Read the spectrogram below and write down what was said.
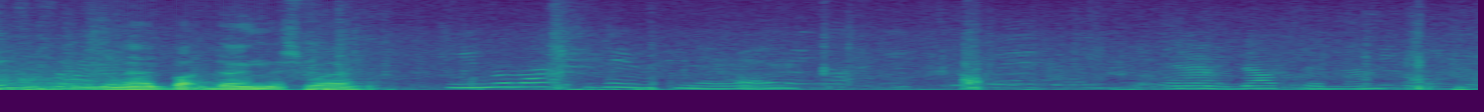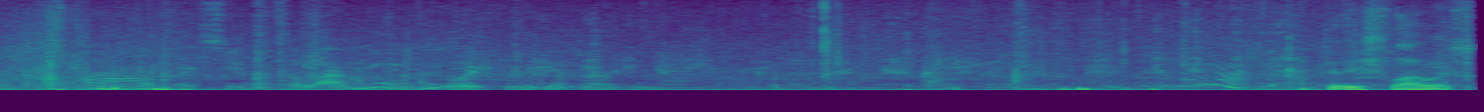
So we're going to head back down this way. Do you want to do the canoeing? Yeah, but now. Look at these flowers.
